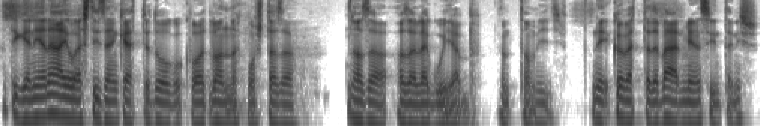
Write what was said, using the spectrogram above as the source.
Hát igen, ilyen iOS 12 dolgok volt, vannak most az a, az a, az a legújabb nem tudom, így követte, de bármilyen szinten is.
